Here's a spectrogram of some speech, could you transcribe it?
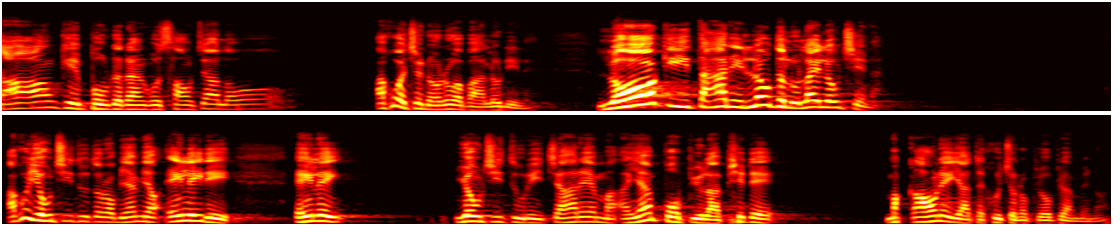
ကောင်းကင်ပုံတရံကိုဆောင်ကြလောအခုကကျွန်တော်တို့ကဘာလုပ်နေလဲ လောကီသားတွေလှုပ်တယ်လို့လိုက်လှုပ်ချင်တာအခုယုံကြည်သူတော်တော်များများအင်္ဂလိပ်တွေအင်္ဂလိပ်ယုံကြည်သူတွေကြားထဲမှာအရန် popular ဖြစ်တဲ့မကောင်းတဲ့အရာတစ်ခုကျွန်တော်ပြောပြမယ်နော်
